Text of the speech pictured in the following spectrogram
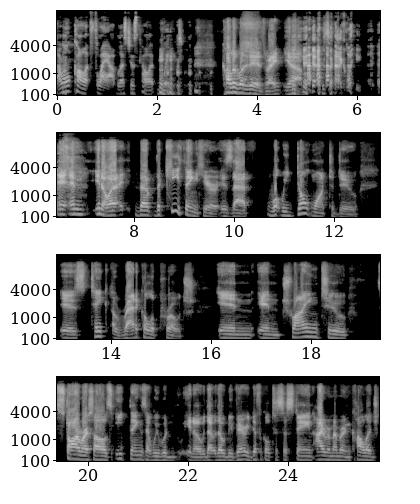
I won't call it flab. Let's just call it weight. call it what it is, right? Yeah, exactly. And, and, you know, uh, the the key thing here is that what we don't want to do is take a radical approach in in trying to starve ourselves eat things that we would you know that, that would be very difficult to sustain i remember in college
